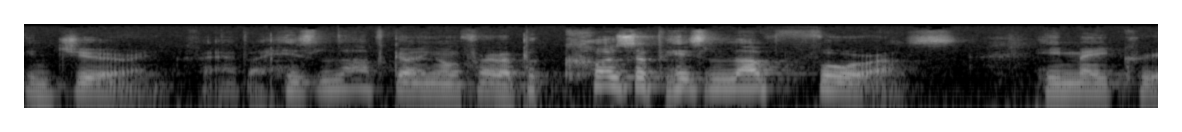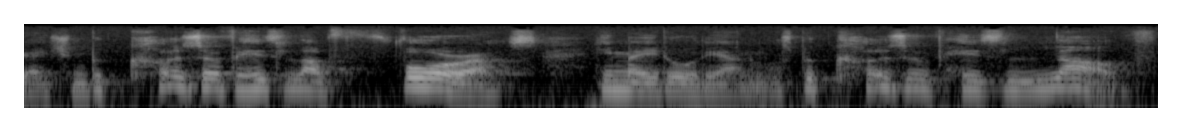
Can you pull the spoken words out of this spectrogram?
enduring forever, his love going on forever. Because of his love for us, he made creation. Because of his love for us, he made all the animals because of his love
